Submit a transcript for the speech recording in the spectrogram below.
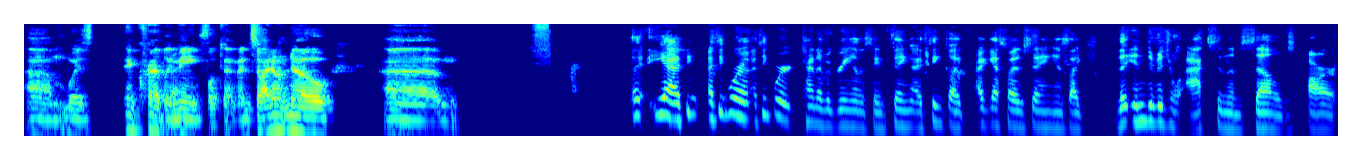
um, was incredibly meaningful to him. And so I don't know. Um, Uh, yeah i think i think we're i think we're kind of agreeing on the same thing i think like i guess what i'm saying is like the individual acts in themselves are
